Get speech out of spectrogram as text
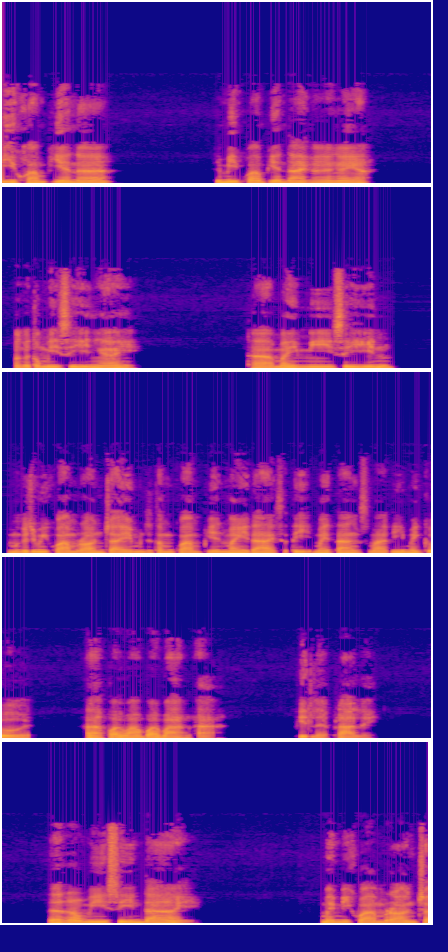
มีความเพียรนะ จะมีความเพียรได้ก็ยังไงอะ มันก็ต้องมีศีลไง ถ้าไม่มีศีล มันก็จะมีความร้อนใจ มันจะทำความเพียรไม่ได้ สติไม่ตั้งสมาธิไม่เกิดอะปล่อยวางปล่อยวาง อะ ผิดเลยพลาดเลย แต่ถ้าเรามีศีลได้ ไม่มีความร้อนใจ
